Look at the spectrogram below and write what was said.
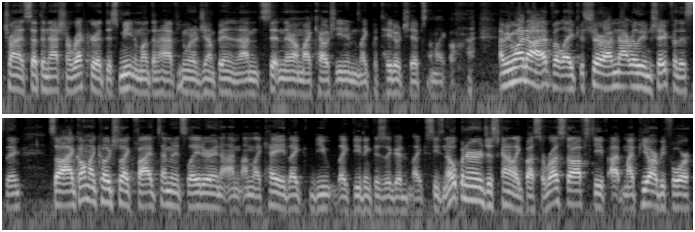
try to set the national record at this meet in a month and a half. You want to jump in?" And I'm sitting there on my couch eating like potato chips. I'm like, oh, I mean, why not? But like, sure, I'm not really in shape for this thing. So I call my coach like five, ten minutes later, and I'm, I'm like, hey, like, do you like, do you think this is a good like season opener? Just kind of like bust the rust off, Steve. I, my PR before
